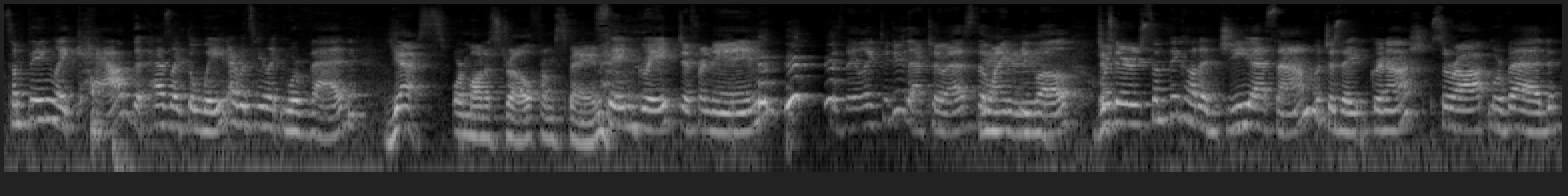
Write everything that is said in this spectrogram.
something like cab that has like the weight, I would say like Mourvèdre. Yes, or Monastrell from Spain. Same grape, different name. Because they like to do that to us, the wine Mhm. people. Just- or there's something called a GSM, which is a Grenache, Syrah, Mourvèdre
